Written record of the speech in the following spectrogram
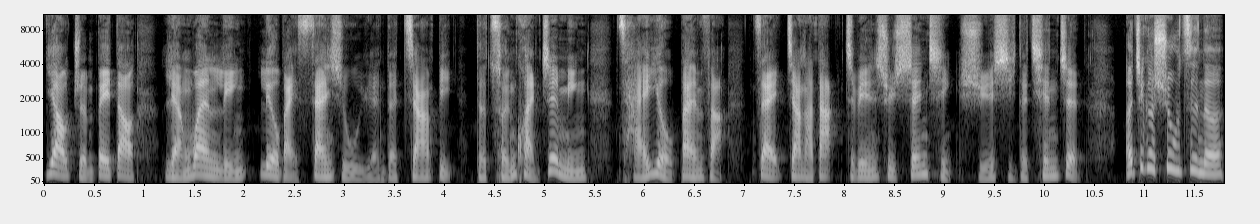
要准备到两万零六百三十五元的加币的存款证明，才有办法在加拿大这边去申请学习的签证。而这个数字呢，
